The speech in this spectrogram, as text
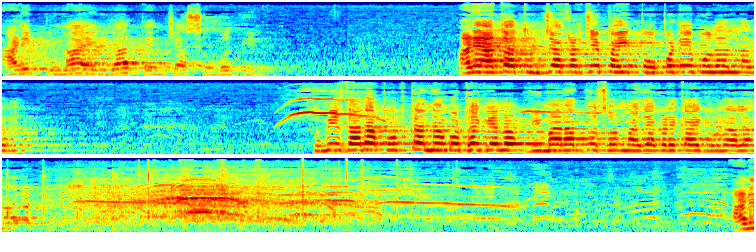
आणि पुन्हा एकदा त्यांच्यासोबत गेले. आणि आता तुमच्याकडचे काही पोपटे बोलायला लागले. तुम्हीच दादा पोपटांना मोठं केलं विमानात बसून माझ्याकडे काय घेऊन आला आणि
